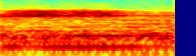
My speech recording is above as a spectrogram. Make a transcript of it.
Thank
